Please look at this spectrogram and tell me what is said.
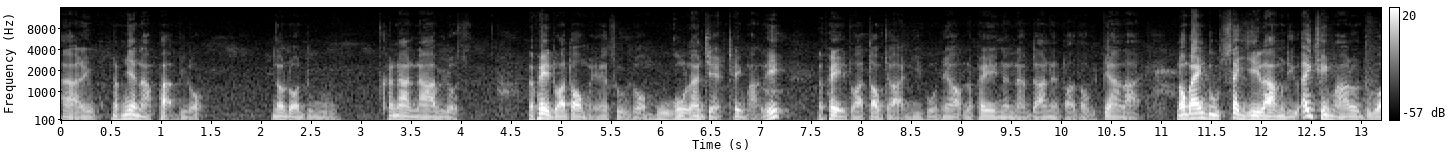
အဲ့ဒါလေးနှစ်မျက်နှာဖတ်ပြီးတော့နောက်တော့သူခဏနားပြီးတော့လက်ဖက်သွားတောက်မယ်ဆိုပြီးတော့မူကုန်းလန်းကျဲထိတ်ပါလေလက်ဖက်သွားတောက်ကြညီကိုနှစ်ယောက်လက်ဖက်နဲ့နံပြားနဲ့သွားတော့ပြီးပြန်လာနောက်ပိုင်းသူဆက်ရေးလားမသိဘူးအဲ့ချိန်မှာတော့သူက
